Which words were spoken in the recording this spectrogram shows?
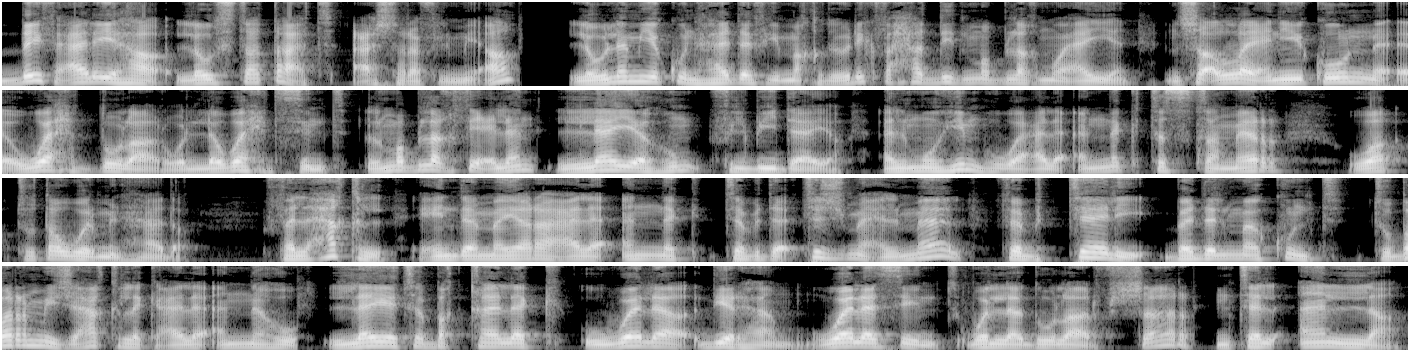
ضيف عليها لو استطعت 10% لو لم يكن هذا في مقدورك فحدد مبلغ معين. إن شاء الله يعني يكون واحد دولار ولا واحد سنت. المبلغ فعلا لا يهم في البداية. المهم هو على أنك تستمر وتطور من هذا. فالعقل عندما يرى على أنك تبدأ تجمع المال فبالتالي بدل ما كنت تبرمج عقلك على أنه لا يتبقى لك ولا درهم ولا سنت ولا دولار في الشهر أنت الآن لا.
